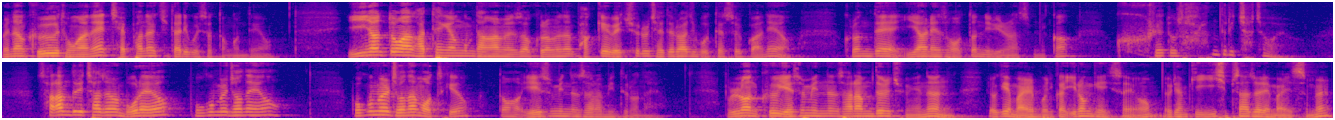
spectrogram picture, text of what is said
왜냐하면 그 동안에 재판을 기다리고 있었던 건데요. 2년 동안 가택연금 당하면서 그러면은 밖에 외출을 제대로 하지 못했을 거 아니에요. 그런데 이 안에서 어떤 일이 일어났습니까? 그래도 사람들이 찾아와요. 사람들이 찾아오면 뭐래요? 복음을 전해요. 복음을 전하면 어떻게 해요? 또 예수 믿는 사람이 늘어나요. 물론 그 예수 믿는 사람들 중에는 여기에 말 보니까 이런 게 있어요. 우리 함께 24절의 말씀을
